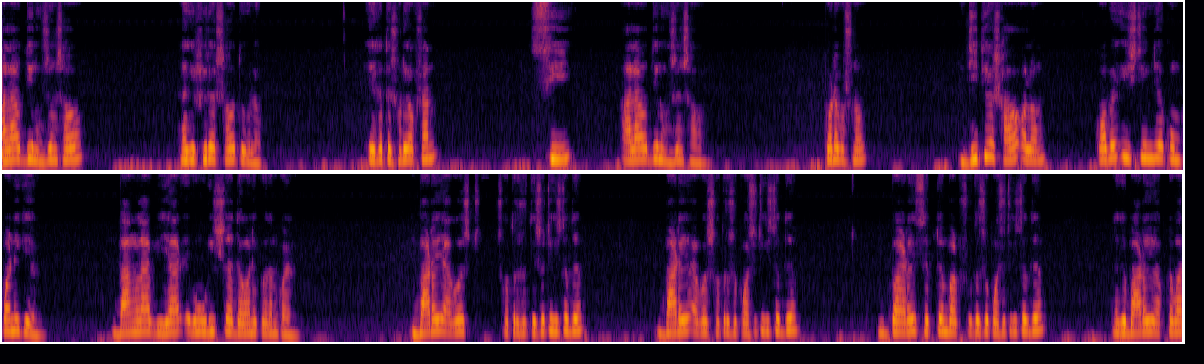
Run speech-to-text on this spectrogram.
আলাউদ্দিন হুসেন শাহ নাকি ফিরোজ শাহ তুগলক। এক্ষেত্রে সঠিক অপশান সি আলাউদ্দিন হুসেন শাহ পরের প্রশ্ন, দ্বিতীয় শাহ আলম কবে ইস্ট ইন্ডিয়া কোম্পানিকে বাংলা, বিহার এবং উড়িষ্যা দেওয়ানি প্রদান করেন? বারোই আগস্ট সতেরোশো তেষট্টি খ্রিস্টাব্দে। বারোই আগস্ট সতেরোশো পঁয়ষট্টি খ্রিস্টাব্দে, বারোই সেপ্টেম্বর সতেরোশো পঁয়ষট্টি খ্রিস্টাব্দে, নাকি বারোই অক্টোবর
